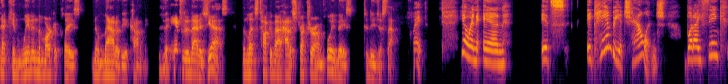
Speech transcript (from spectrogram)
that can win in the marketplace no matter the economy? Mm-hmm. The answer to that is yes. Then let's talk about how to structure our employee base to do just that. Right. You know, and and it's it can be a challenge, but I think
